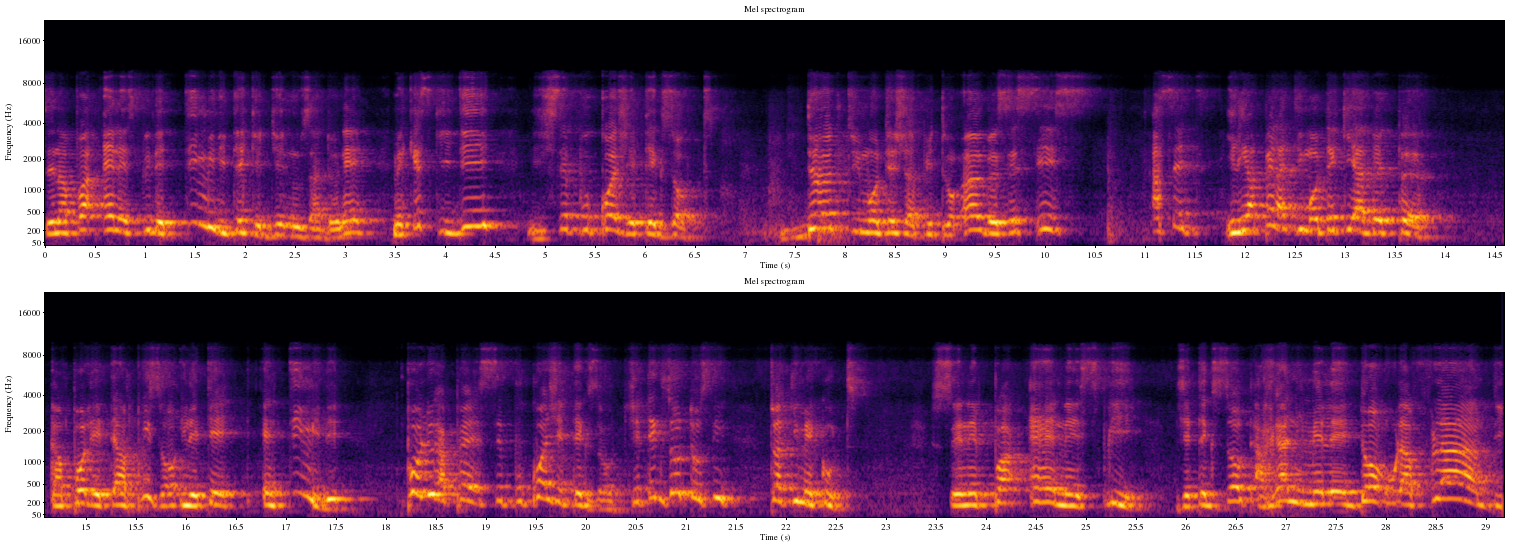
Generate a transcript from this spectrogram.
Ce n'est pas un esprit de timidité que Dieu nous a donné. Mais qu'est-ce qu'il dit? C'est pourquoi je t'exhorte. 2 Timothée chapitre 1, verset 6 à 7. Il rappelle à Timothée qui avait peur. Quand Paul était en prison, il était intimidé. Paul lui rappelle, c'est pourquoi je t'exhorte. Je t'exhorte aussi, toi qui m'écoutes. Ce n'est pas un esprit. Je t'exhorte à ranimer les dons ou la flamme du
